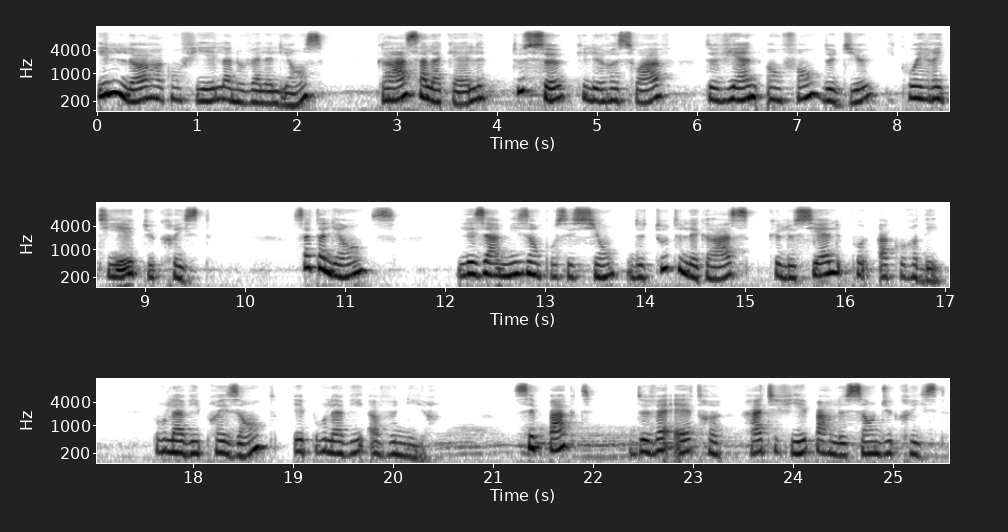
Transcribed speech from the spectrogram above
Il leur a confié la nouvelle alliance, grâce à laquelle tous ceux qui le reçoivent deviennent enfants de Dieu et cohéritiers du Christ. Cette alliance les a mis en possession de toutes les grâces que le ciel peut accorder, pour la vie présente et pour la vie à venir. Ces pactes devaient être ratifiés par le sang du Christ.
